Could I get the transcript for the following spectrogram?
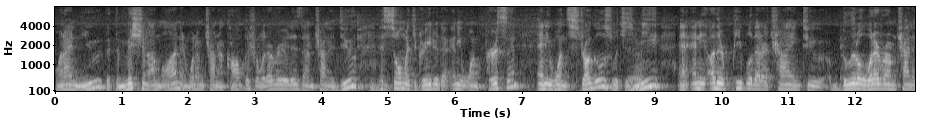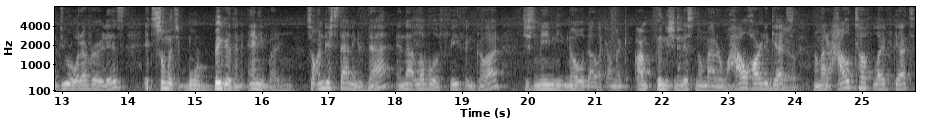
when i knew that the mission i'm on and what i'm trying to accomplish or whatever it is that i'm trying to do Mm-hmm. is so much greater than any one person any one struggles which is Yeah. me and any other people that are trying to belittle whatever i'm trying to do or whatever it is it's so much more bigger than anybody Mm-hmm. so understanding that and that level of faith in God just made me know that like I'm like I'm finishing this no matter how hard it gets, Yeah. no matter how tough life gets,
